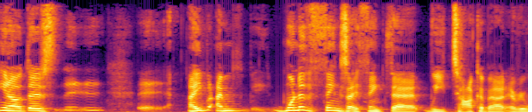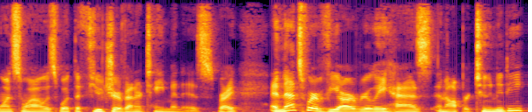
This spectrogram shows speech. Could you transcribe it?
you know, there's, I, I'm one of the things I think that we talk about every once in a while is what the future of entertainment is, right? And that's where VR really has an opportunity.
